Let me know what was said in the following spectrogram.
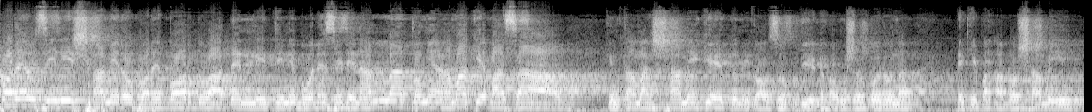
পরেও যিনি স্বামীর উপরে বরদোয়া দেননি, তিনি বলেছিলেন, আল্লাহ, তুমি আমাকে বাঁচাও। কিন্তু আমার স্বামীকে তুমি গজব দিয়ে ধ্বংস করো না। একে ভালো স্বামী?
